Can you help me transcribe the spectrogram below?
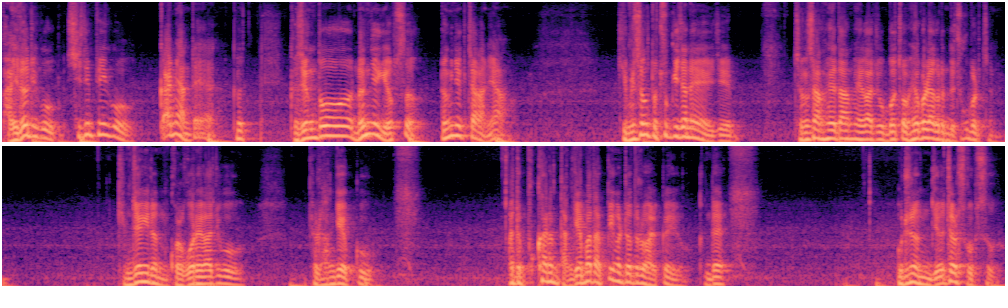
바이든이고 시진핑이고 까면 안 돼. 그, 그 정도 능력이 없어. 능력자가 아니야. 김일성도 죽기 전에 이제 정상회담 해가지고 뭐 좀 해보려고 그랬는데 죽어버렸잖아. 김정일은 골골해가지고 별 한계 없고. 하여튼 북한은 단계마다 삥을 뜯으러 갈 거예요. 근데 우리는 어쩔 수 없어.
